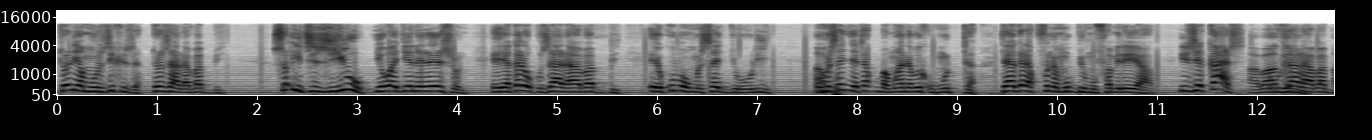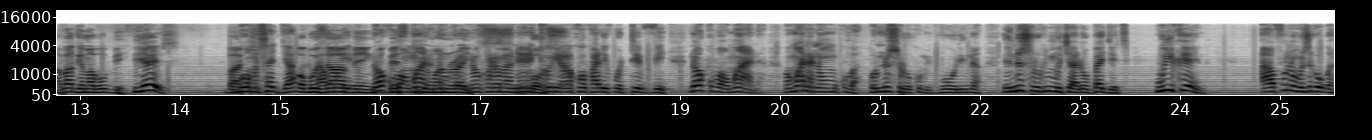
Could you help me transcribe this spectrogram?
Tolya mu nzikiza tozaala babbi. So it is you your generation eyagala okuzaala ababbi ekuba omusajja oli. Omusajja takuba mwana we kumutta tayagala kufuna mubbi mu famire yaabwe. A cas okuzaala abagema ababbi. abagema bubbi. Yes. Omusajja nokuba omwana nokulaba course. yako kali ku tv nokuba omwana omwana n'omukuba ku nusu lukumi bwolina. Enusu lukumi mukyalo budget weekend. Afuna omuzigo gwa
